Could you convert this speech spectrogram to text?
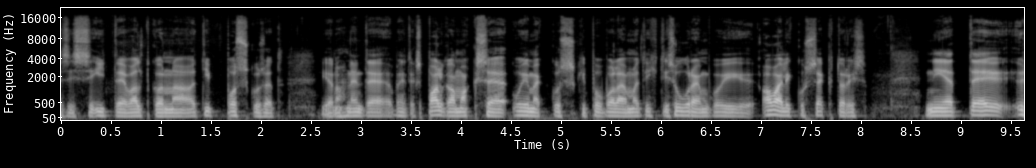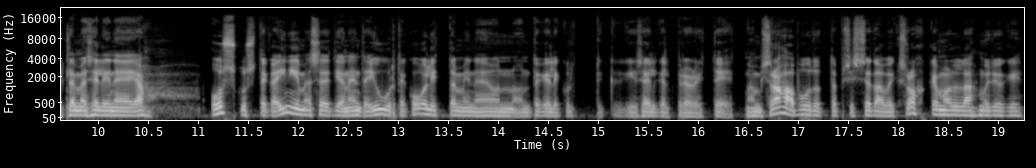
siis IT-valdkonna tipposkused ja noh, nende näiteks palgamakse võimekus kipub olema tihti suurem kui avalikus sektoris. nii et eh, ütleme, selline jah, oskustega inimesed ja nende juurde koolitamine on, on tegelikult ikkagi selgelt prioriteet. no mis raha puudutab, siis seda võiks rohkem olla muidugi,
